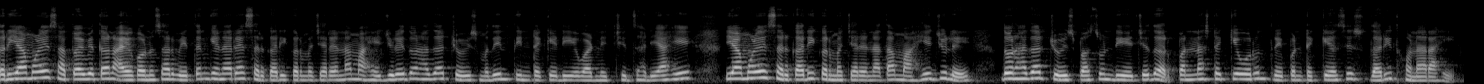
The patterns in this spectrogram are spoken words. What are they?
तर यामुळे सातव्या वेतन आयोगानुसार वेतन घेणाऱ्या सरकारी कर्मचाऱ्यांना माहे जुलै दोन हजार चोवीसमधील तीन टक्के डी ए वाढ निश्चित झाली आहे. यामुळे सरकारी कर्मचाऱ्यांना आता माहे जुलै दोन हजार चोवीसपासून डी एचे दर पन्नास टक्केवरून त्रेपन्न टक्के असे सुधारित होणार आहे.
